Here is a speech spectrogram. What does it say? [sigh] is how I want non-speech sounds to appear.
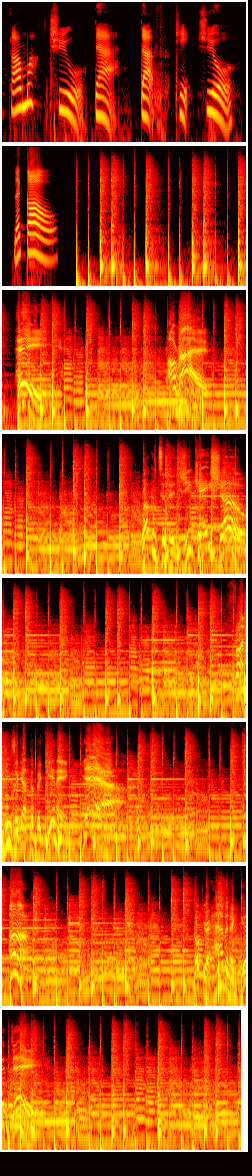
Welcome to the Geoff Keith Show. Let's go. Hey! All right. Welcome to the GK Show. Fun music at the beginning. Yeah! Hope you're having a good day.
